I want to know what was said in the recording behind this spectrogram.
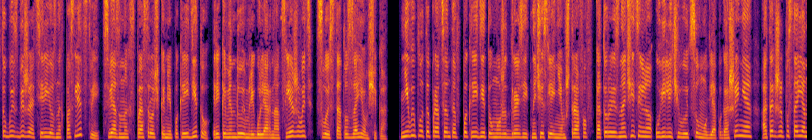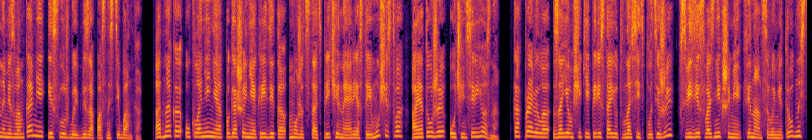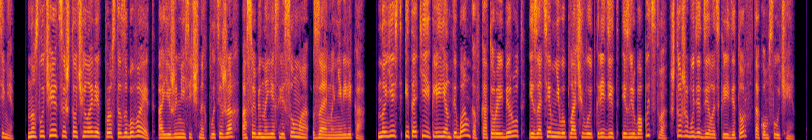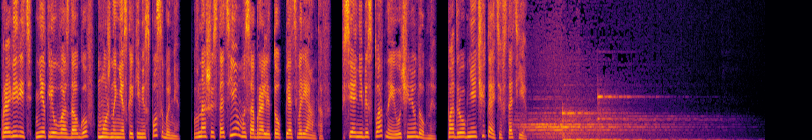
Чтобы избежать серьезных последствий, связанных с просрочками по кредиту, рекомендуем регулярно отслеживать свой статус заемщика. Невыплата процентов по кредиту может грозить начислением штрафов, которые значительно увеличивают сумму для погашения, а также постоянными звонками из службы безопасности банка. Однако уклонение от погашения кредита может стать причиной ареста имущества, а это уже очень серьезно. Как правило, заемщики перестают вносить платежи в связи с возникшими финансовыми трудностями, но случается, что человек просто забывает о ежемесячных платежах, особенно если сумма займа невелика. Но есть и такие клиенты банков, которые берут и затем не выплачивают кредит из любопытства, что же будет делать кредитор в таком случае. Проверить, нет ли у вас долгов, можно несколькими способами. В нашей статье мы собрали топ-5 вариантов. Все они бесплатные и очень удобны. Подробнее читайте в статье.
